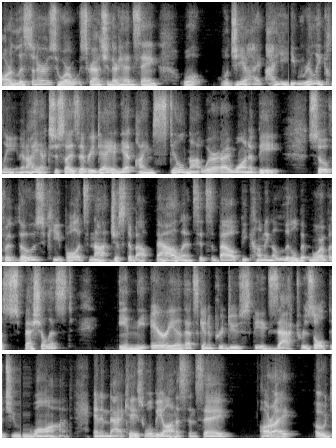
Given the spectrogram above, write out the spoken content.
our listeners who are scratching their heads saying, well, well, gee, I, I eat really clean and I exercise every day, and yet I'm still not where I want to be. So, for those people, it's not just about balance, it's about becoming a little bit more of a specialist in the area that's going to produce the exact result that you want. And in that case, we'll be honest and say, all right, OG,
